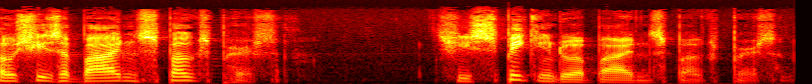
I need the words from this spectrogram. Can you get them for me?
Oh, she's a Biden spokesperson. She's speaking to a Biden spokesperson.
